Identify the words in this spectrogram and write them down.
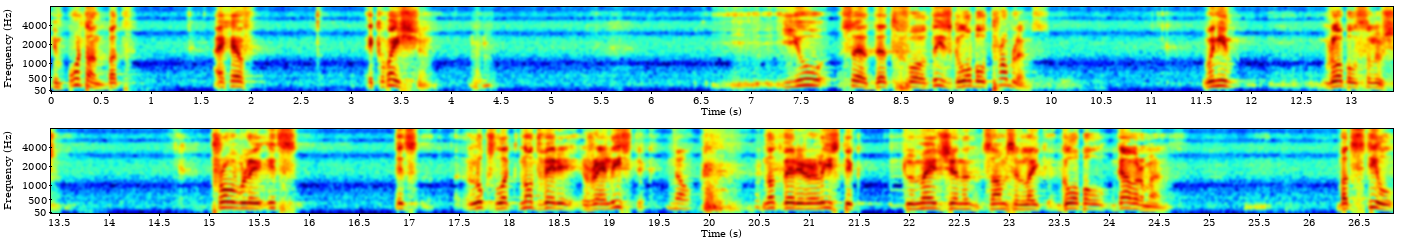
important. But I have a question. You said that for these global problems, we need global solution. Probably it's it's looks like not very realistic, No. not very realistic to imagine something like global government. But still,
